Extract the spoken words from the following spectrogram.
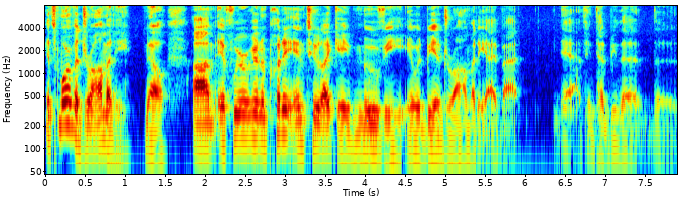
It's more of a dramedy. no. Um, if we were going to put it into like a movie, it would be a dramedy. I bet. Yeah, I think that'd be the the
